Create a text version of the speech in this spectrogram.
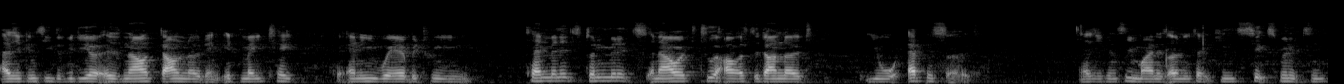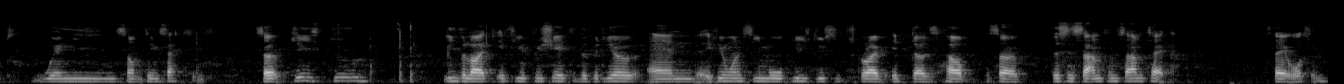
As you can see the video is now downloading. It may take anywhere between 10 minutes 20 minutes an hour to 2 hours to download your episode. As you can see mine is only taking 6 minutes and 20 something seconds. So please do leave a like if you appreciated the video and if you want to see more please do subscribe. It does help. So this is Sam from Sam Tech. Stay awesome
